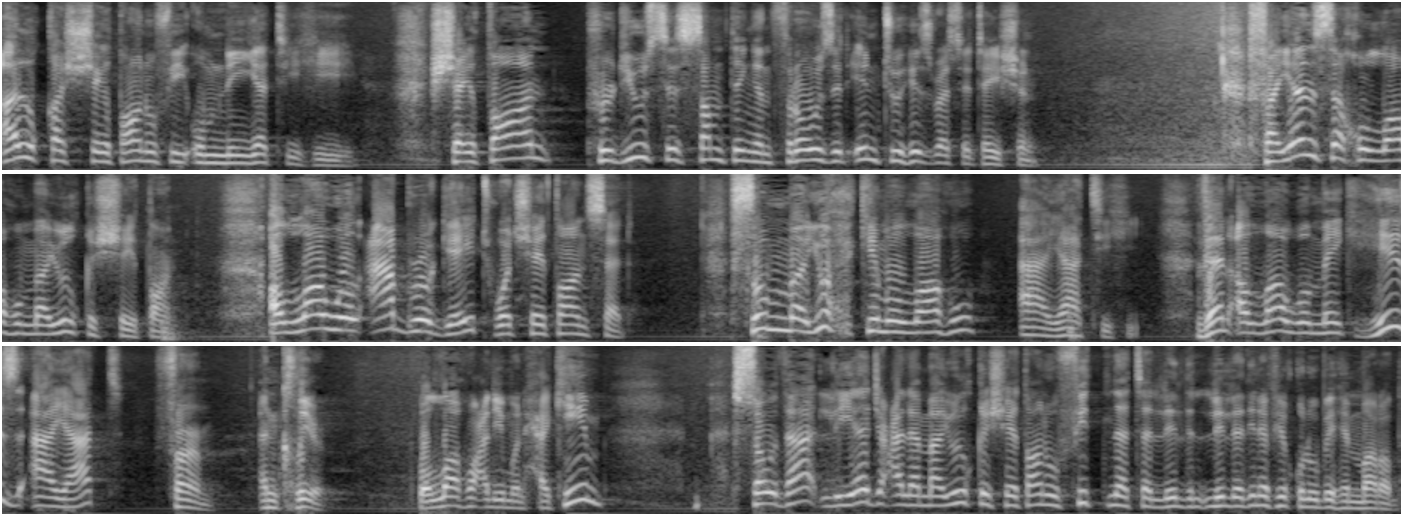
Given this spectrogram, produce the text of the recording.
أَلْقَى الشَّيْطَانُ فِي أُمْنِيَّتِهِ Shaitan produces something and throws it into his recitation. فَيَنْسَخُ اللَّهُ مَا يُلْقِ الشَّيْطَانِ Allah will abrogate what shaitan said. ثُمَّ يُحْكِمُ اللَّهُ آيَاتِهِ Then Allah will make His ayat firm and clear. وَاللَّهُ عَلِيمٌ حَكِيمٌ so that لِيَجْعَلَ مَا يُلْقِ الشَّيْطَانُ فِتْنَةً لِلَّذِينَ فِي قُلُوبِهِمْ مَرَضٍ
